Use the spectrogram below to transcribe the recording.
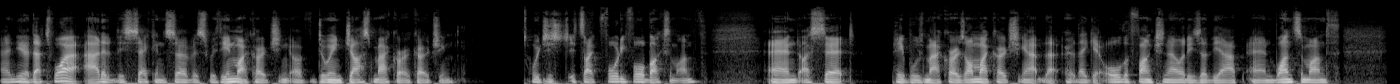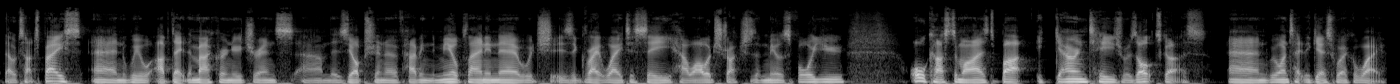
And you know, that's why I added this second service within my coaching of doing just macro coaching, which is it's like 44 bucks a month. And I set people's macros on my coaching app that they get all the functionalities of the app. And once a month they'll touch base and we'll update the macronutrients. Um, there's the option of having the meal plan in there which is a great way to see how i would structure the meals for you. All customized but it guarantees results guys. And we want to take the guesswork away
